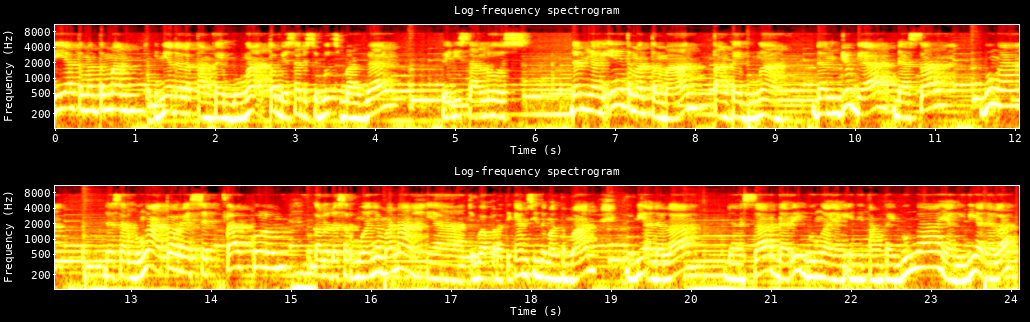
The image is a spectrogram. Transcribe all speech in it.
ini ya teman-teman, ini adalah tangkai bunga atau biasa disebut sebagai pedisalus. Dan yang ini teman-teman, tangkai bunga dan juga dasar bunga dasar bunga atau reseptakulum kalau dasar bunganya mana ya coba perhatikan di sini teman-teman ini adalah dasar dari bunga. Yang ini tangkai bunga yang ini adalah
